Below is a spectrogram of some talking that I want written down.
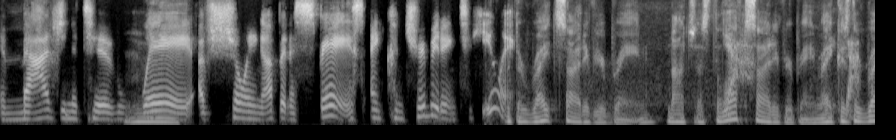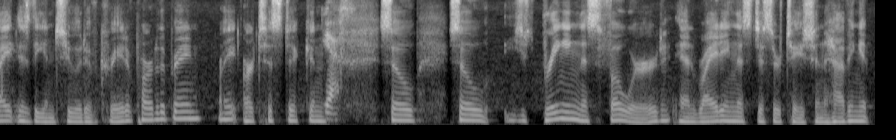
imaginative mm. way of showing up in a space and contributing to healing. the right side of your brain, not just the yeah. left side of your brain, right? Because exactly. the right is the intuitive, creative part of the brain, right? Artistic and yes. So, so bringing this forward and writing this dissertation, having it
